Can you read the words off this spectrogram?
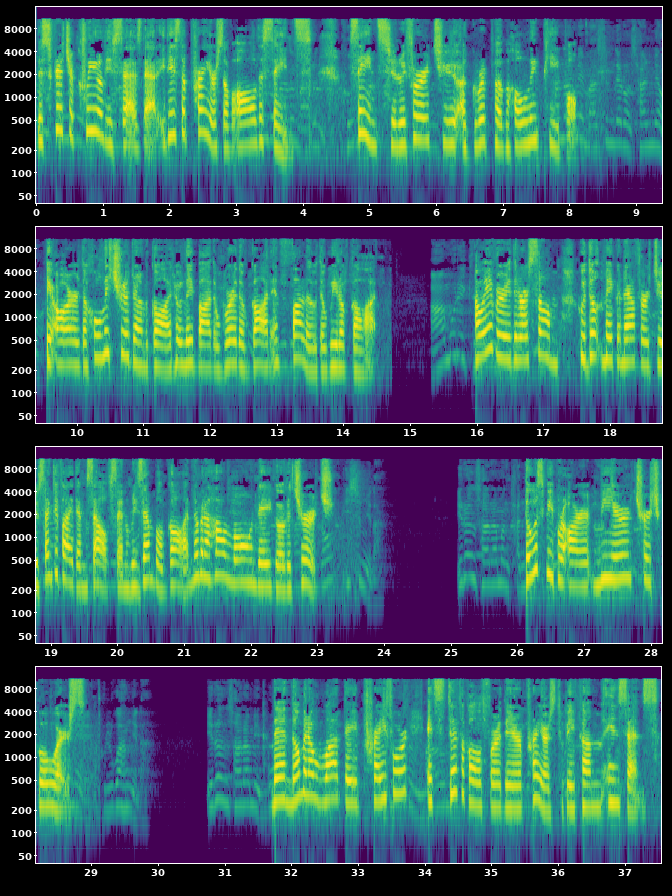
The scripture clearly says that it is the prayers of all the saints. Saints refer to a group of holy people. They are the holy children of God who live by the Word of God and follow the will of God. However, there are some who don't make an effort to sanctify themselves and resemble God no matter how long they go to church. Those people are mere churchgoers. Then, no matter what they pray for, it's difficult for their prayers to become incense.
